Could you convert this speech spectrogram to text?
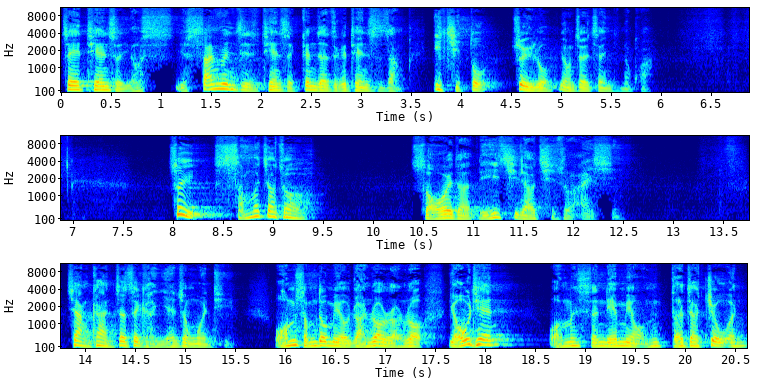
这些天使有有三分之一的天使跟着这个天使长一起堕坠落，用这圣经的话。所以，什么叫做所谓的离弃了起初的爱心？想想看，这是一个很严重的问题。我们什么都没有，软弱软弱。有一天，我们神怜悯我们，得着救恩，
